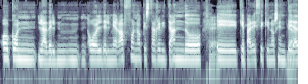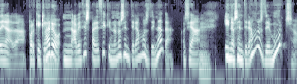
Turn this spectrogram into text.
¿O con la del o el del megáfono que está gritando eh, que parece que no se entera de nada? Porque claro, mm. a veces parece que no nos enteramos de nada. O sea, mm. y nos enteramos de mucho.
